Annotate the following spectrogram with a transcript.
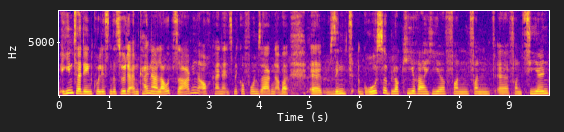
hinter den Kulissen, das würde einem keiner laut sagen, auch keiner ins Mikrofon sagen, aber äh, sind große Blockierer hier von, von, äh, von Zielen.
